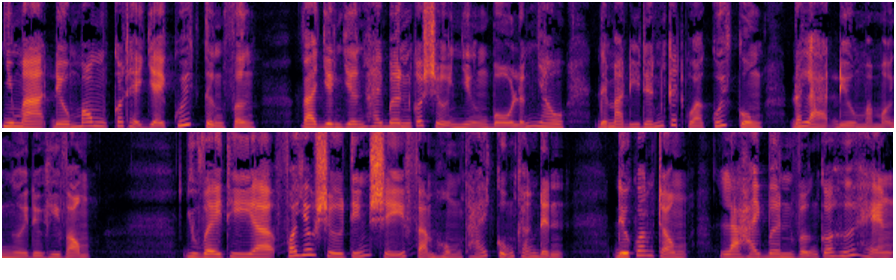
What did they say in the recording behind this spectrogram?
nhưng mà đều mong có thể giải quyết từng phần và dần dần hai bên có sự nhượng bộ lẫn nhau để mà đi đến kết quả cuối cùng, đó là điều mà mọi người đều hy vọng. Dù vậy thì à, Phó giáo sư tiến sĩ Phạm Hùng Thái cũng khẳng định, điều quan trọng là hai bên vẫn có hứa hẹn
